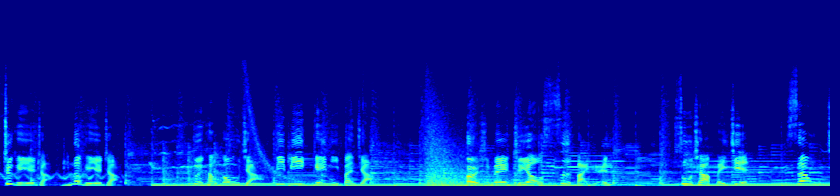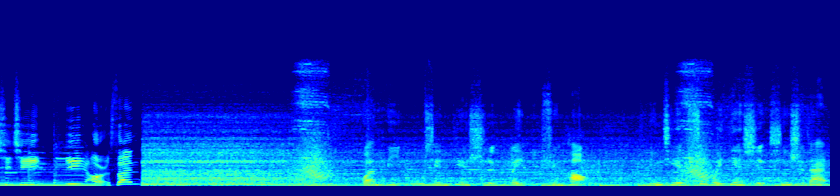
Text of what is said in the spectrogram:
这个也涨，那个也涨，对抗高物价，B B 给你半价，二十杯只要四百元，速洽北建三五七七一二三。关闭无线电视类比讯号，迎接数位电视新时代，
